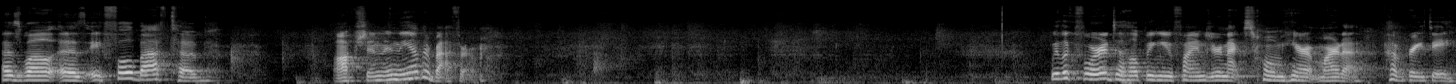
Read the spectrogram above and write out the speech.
as well as a full bathtub option in the other bathroom. We look forward to helping you find your next home here at Marda. Have a great day.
